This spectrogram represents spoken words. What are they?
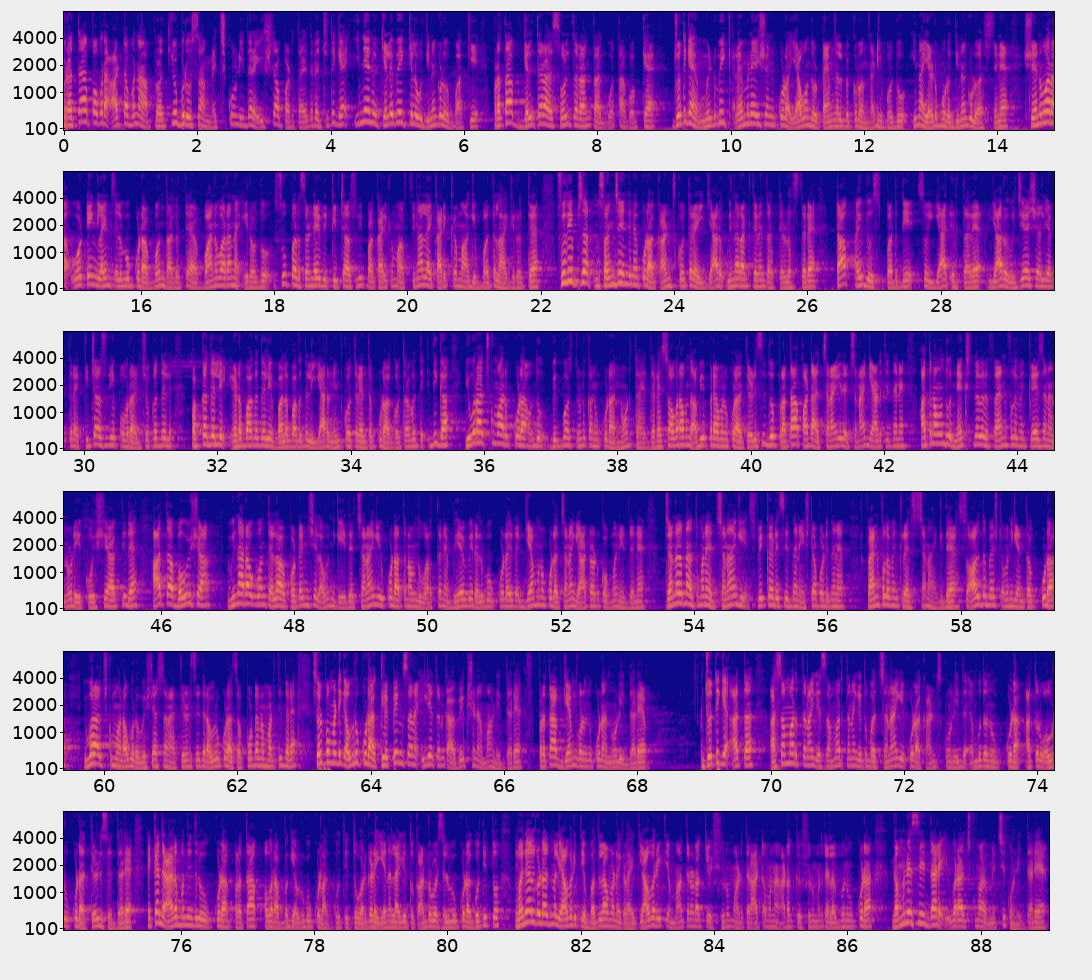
ಪ್ರತಾಪ್ ಅವರ ಆಟವನ್ನು ಪ್ರತಿಯೊಬ್ಬರು ಸಹ ಮೆಚ್ಕೊಂಡಿದ್ದಾರೆ ಇಷ್ಟಪಡ್ತಾ ಇದ್ದಾರೆ. ಜೊತೆಗೆ ಇನ್ನೇನು ಕೆಲವೇ ಕೆಲವು ದಿನಗಳು ಬಾಕಿ, ಪ್ರತಾಪ್ ಗೆಲ್ತಾರ, ಸೋಲ್ತಾರ ಅಂತ ಗೊತ್ತಾಗೋಕ್ಕೆ. ಜೊತೆಗೆ ಮಿಡ್ ವೀಕ್ ಎಲಿಮಿನೇಷನ್ ಕೂಡ ಯಾವೊಂದು ಟೈಮ್ನಲ್ಲಿ ಬೇಕಾದ್ರೂ ನಡೀಬೋದು. ಇನ್ನು ಎರಡು ಮೂರು ದಿನಗಳು ಅಷ್ಟೇ ಶನಿವಾರ ವೋಟಿಂಗ್ ಲೈನ್ಸ್ ಎಲ್ಲವೂ ಕೂಡ ಬಂದಾಗುತ್ತೆ. ಭಾನುವಾರನ ಇರೋದು super Sunday with Kichcha Sudeep ಕಾರ್ಯಕ್ರಮ ಫಿನಾಲೆ ಕಾರ್ಯಕ್ರಮ ಆಗಿ ಬದಲಾಗಿರುತ್ತೆ. ಸುದೀಪ್ ಸರ್ ಸಂಜೆಯಿಂದನೇ ಕೂಡ ಕಾಣಿಸ್ಕೋತಾರೆ ಯಾರು ವಿನರ್ ಆಗ್ತಾರೆ ಅಂತ ತಿಳಿಸ್ತಾರೆ. ಟಾಪ್ ಐದು ಸ್ಪರ್ಧಿ ಸೊ ಯಾರು ಇರ್ತಾರೆ, ಯಾರು ವಿಜಯಶಾಲಿ ಆಗ್ತಾರೆ ಕಿಚ್ಚ ಸುದೀಪ್ ಅವರ ಜೊಕದಲ್ಲಿ ಪಕ್ಕದಲ್ಲಿ, ಎಡಭಾಗದಲ್ಲಿ, ಬಲಭಾಗದಲ್ಲಿ ಯಾರು ನಿಂತ್ಕೋತಾರೆ ಅಂತ ಕೂಡ ಗೊತ್ತಾಗುತ್ತೆ. ಇದೀಗ ಯುವರಾಜ್ ಕುಮಾರ್ ಕೂಡ ಒಂದು ಬಿಗ್ ಬಾಸ್ ತುಣುಕನ್ನು ಕೂಡ ನೋಡ್ತಾ ಇದ್ದಾರೆ. ಸೊ ಅವರ ಒಂದು ಅಭಿಪ್ರಾಯವನ್ನು ಕೂಡ ತಿಳಿಸಿದ್ದು ಪ್ರತಾಪ್ ಆಟ ಚೆನ್ನಾಗಿದೆ, ಚೆನ್ನಾಗಿ ಆಡ್ತಿದ್ದಾನೆ. ಆತನ ಒಂದು next level fan following craze ಅನ್ನು ನೋಡಿ ಖುಷಿ ಆಗ್ತಿದೆ. ಆತ ಬಹುಶಃ ವಿನರ್ ಆಗುವಂಥ ಎಲ್ಲ ಪೊಟೆನ್ಷಿಯಲ್ ಅವನಿಗೆ ಇದೆ. ಚೆನ್ನಾಗಿಯೂ ಕೂಡ ಆತನ ಒಂದು ವರ್ತನೆ ಬಿಹೇವಿಯರ್ ಎಲ್ಲವೂ ಕೂಡ ಇದೆ. ಗೇಮನ್ನು ಕೂಡ ಚೆನ್ನಾಗಿ ಆಟ ಆಡ್ಕೊಂಡು ಬಂದಿದ್ದಾನೆ. ಜನರನ್ನ ತುಂಬಾ ಚೆನ್ನಾಗಿ ಸ್ವೀಕರಿಸಿದ್ದಾನೆ, ಇಷ್ಟಪಟ್ಟಿದ್ದಾನೆ. ಫ್ಯಾನ್ ಫಾಲೋವಿಂಗ್ ಕ್ರೇಸ್ ಚೆನ್ನಾಗಿದೆ. ಸೊ ಆಲ್ ದ ಬೆಸ್ಟ್ ಅವನಿಗೆ ಅಂತ ಕೂಡ ಯುವರಾಜ್ ಕುಮಾರ್ ಅವರು ವಿಶ್ವಾಸನ ತಿಳಿಸಿದ್ದಾರೆ. ಅವರು ಕೂಡ ಸಪೋರ್ಟ್ ಅನ್ನು ಮಾಡ್ತಿದ್ದಾರೆ. ಸ್ವಲ್ಪ ಮಟ್ಟಿಗೆ ಅವರು ಕೂಡ ಕ್ಲಿಪ್ಪಿಂಗ್ಸ್ ಅನ್ನ ಇಲ್ಲಿಯ ತನಕ ವೀಕ್ಷಣೆ ಮಾಡಿದ್ದಾರೆ. ಪ್ರತಾಪ್ ಗೇಮ್ಗಳನ್ನು ಕೂಡ ನೋಡಿದ್ದಾರೆ. ಜೊತೆಗೆ ಆತ ಅಸಮರ್ಥನಾಗಿ ಸಮರ್ಥನಾಗಿ ತುಂಬ ಚೆನ್ನಾಗಿ ಕೂಡ ಕಾಣಿಸ್ಕೊಂಡಿದ್ದ ಎಂಬುದನ್ನು ಕೂಡ ಆತರು ಅವರು ಕೂಡ ತಿಳಿಸಿದ್ದಾರೆ. ಯಾಕೆಂದರೆ ಆರಂಭದಿಂದಲೂ ಕೂಡ ಪ್ರತಾಪ್ ಅವರ ಬಗ್ಗೆ ಅವ್ರಿಗೂ ಕೂಡ ಗೊತ್ತಿತ್ತು. ಹೊರಗಡೆ ಏನಲ್ಲಾಗಿತ್ತು ಕಾಂಟ್ರವರ್ಸಿ ಎಲ್ಲವೂ ಕೂಡ ಗೊತ್ತಿತ್ತು. ಮನೆಯಲ್ಗಡೆ ಆದ್ಮೇಲೆ ಯಾವ ರೀತಿಯ ಬದಲಾವಣೆಗಳಾಯಿತು, ಯಾವ ರೀತಿಯ ಮಾತನಾಡೋಕ್ಕೆ ಶುರು ಮಾಡ್ತಾರೆ, ಆಟವನ್ನು ಆಡೋಕ್ಕೆ ಶುರು ಮಾಡ್ತಾರೆ, ಎಲ್ಲವನ್ನೂ ಕೂಡ ಗಮನಿಸಿದ್ದಾರೆ. ಯುವರಾಜ್ ಕುಮಾರ್ ಮೆಚ್ಚಿಕೊಂಡಿದ್ದಾರೆ.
